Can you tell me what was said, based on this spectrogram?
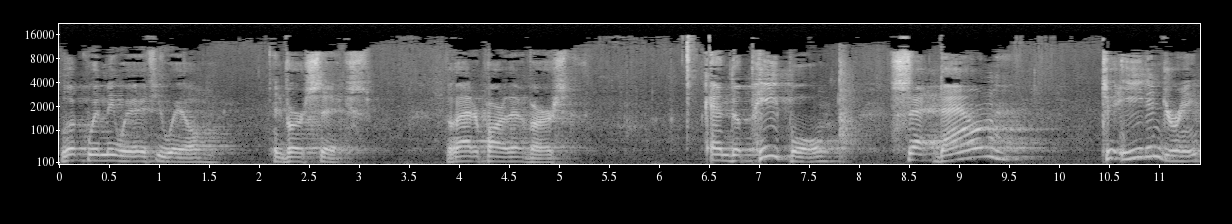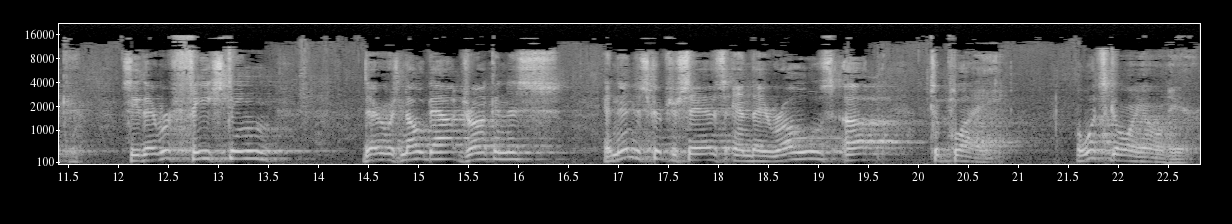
Look with me, if you will, in verse 6, the latter part of that verse. And the people sat down to eat and drink. See, they were feasting. There was no doubt drunkenness. And then the scripture says, and they rose up to play. Well, what's going on here?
